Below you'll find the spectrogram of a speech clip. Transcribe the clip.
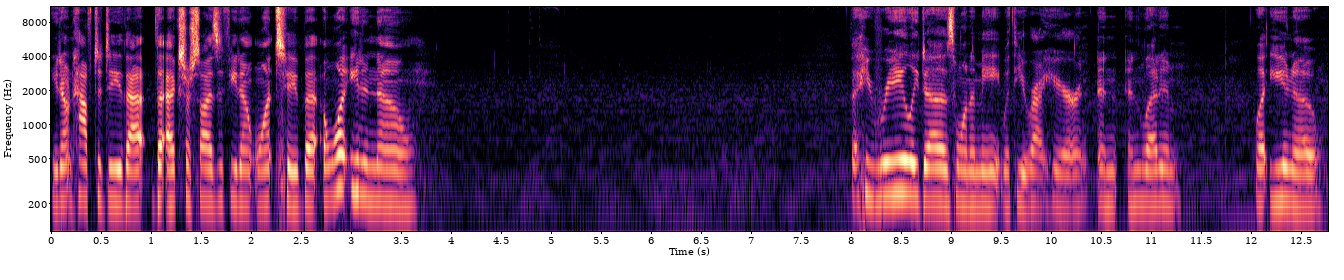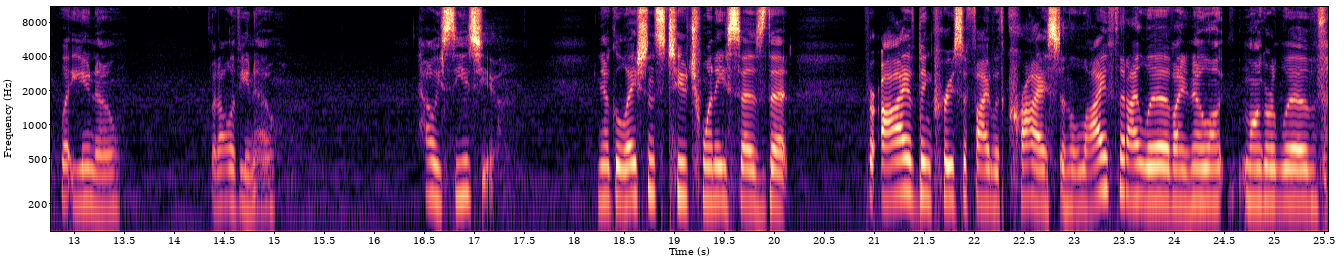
you don't have to do that the exercise if you don't want to, but I want you to know that he really does want to meet with you right here and, and, and let him let you know, let you know, but all of you know how he sees you. You know, Galatians 2:20 says that for I have been crucified with Christ, and the life that I live, I no longer live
